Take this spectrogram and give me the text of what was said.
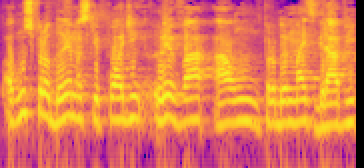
alguns problemas que podem levar a um problema mais grave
